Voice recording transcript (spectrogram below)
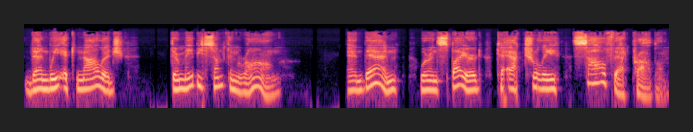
then we acknowledge there may be something wrong. And then we're inspired to actually solve that problem.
